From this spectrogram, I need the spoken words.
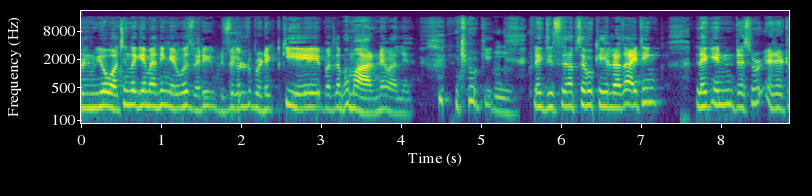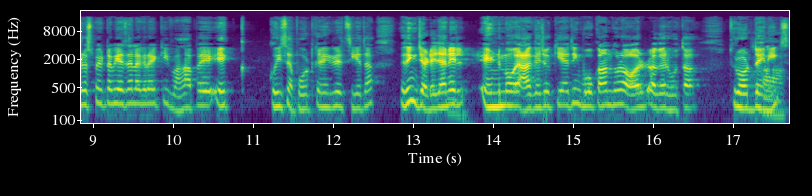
when we were watching the game, I think it was very difficult to predict कि ये मतलब हम हारने वाले हैं। क्योंकि लाइक जिस हिसाब से वो खेल रहा था I think like in retrospect अभी ऐसा लग रहा है कि वहाँ पे एक कोई सपोर्ट करने के लिए चाहिए था। आई थिंक जडेजा ने एंड में आगे जो किया आई थिंक वो काम थोड़ा और अगर होता थ्रू आउट द इनिंग्स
